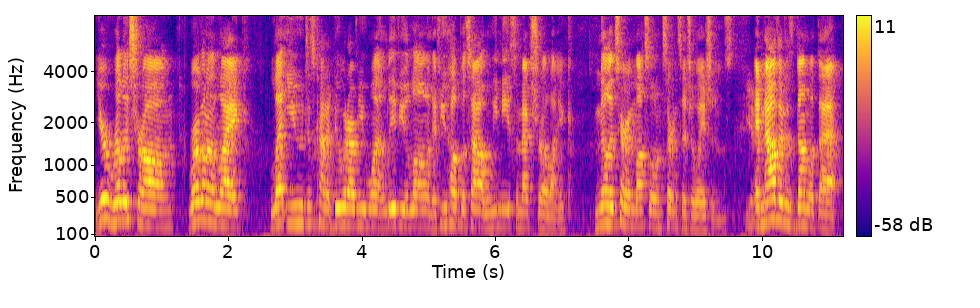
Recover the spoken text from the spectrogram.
you're really strong. We're gonna like let you just kind of do whatever you want and leave you alone if you help us out when we need some extra like military muscle in certain situations. Yeah. And now they're just done with that.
